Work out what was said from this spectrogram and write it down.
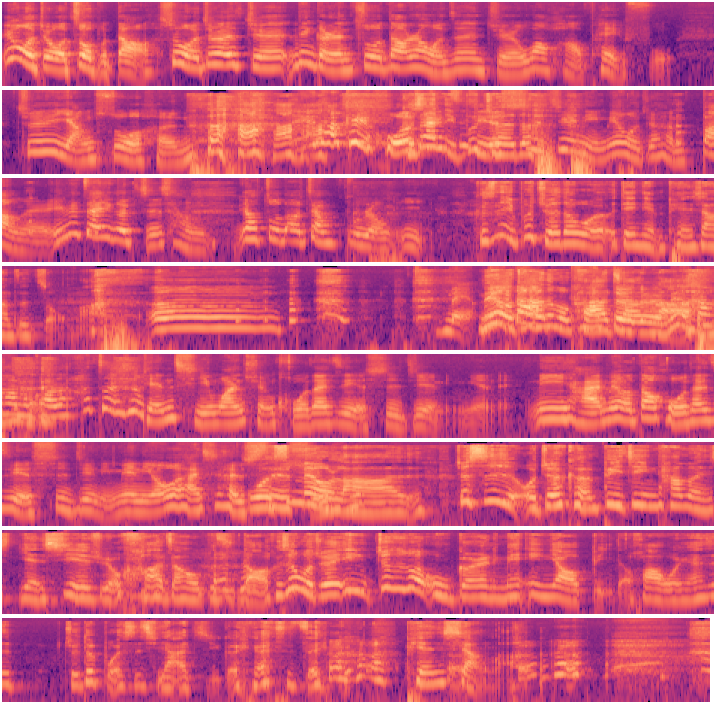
因为我觉得我做不到，所以我就会觉得那个人做到，让我真的觉得哇，好佩服。就是杨硕恒，因为他可以活在自己的世界里面，我觉得很棒哎。因为在一个职场要做到这样不容易。可是你不觉得我有一点点偏向这种吗？嗯，没有 没有他那么夸张，对对，没有到他那么夸张。他真的是前期完全活在自己的世界里面哎。你还没有到活在自己的世界里面，你偶尔还是很我是没有啦。就是我觉得可能毕竟他们演戏也许有夸张，我不知道。可是我觉得硬就是说五个人里面硬要比的话，我应该是。绝对不会是其他几个，应该是这个 偏向了。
